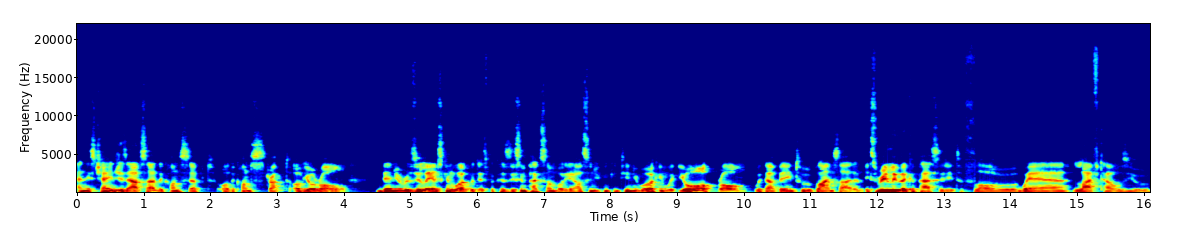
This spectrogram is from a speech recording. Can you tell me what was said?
and this change is outside the concept or the construct of your role, then your resilience can work with this because this impacts somebody else and you can continue working with your role without being too blindsided. It's really the capacity to flow where life tells you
